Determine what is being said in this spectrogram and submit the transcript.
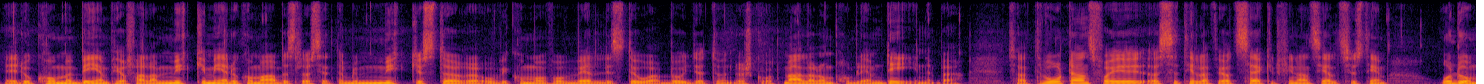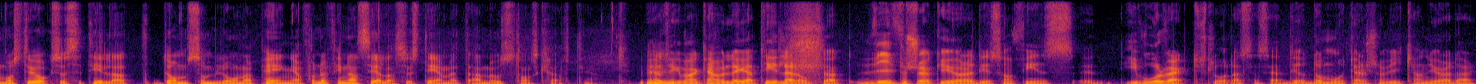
Eh, då kommer BNP att falla mycket mer, då kommer arbetslösheten att bli mycket större och vi kommer att få väldigt stora budgetunderskott med alla de problem det innebär. Så att vårt ansvar är att se till att vi har ett säkert finansiellt system och då måste vi också se till att de som lånar pengar från det finansiella systemet är motståndskraftiga. Mm. Jag tycker man kan väl lägga till här också att vi försöker göra det som finns i vår verktygslåda, så att säga, de åtgärder som vi kan göra där.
